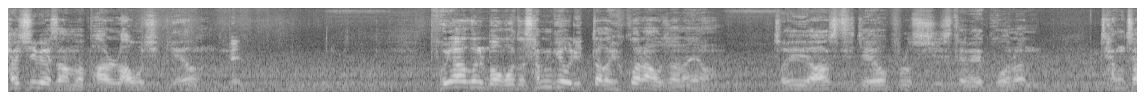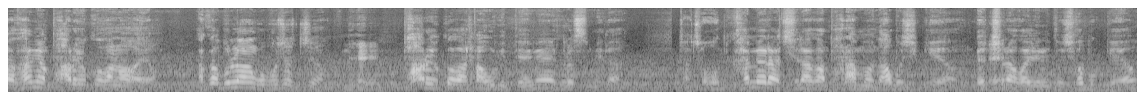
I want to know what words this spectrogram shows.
80에서 한번 바로 놔보실게요. 네. 보약을 먹어도 3개월 있다가 효과 나오잖아요. 저희 아스티지 에어플러스 시스템 에코는 장착하면 바로 효과가 나와요. 아까 물러난 거 보셨죠? 네. 바로 효과가 나오기 때문에 그렇습니다. 자, 저기 카메라 지나간 발 한번 놔보실게요. 몇 네. 초나 걸리는지 또 쉬어볼게요.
